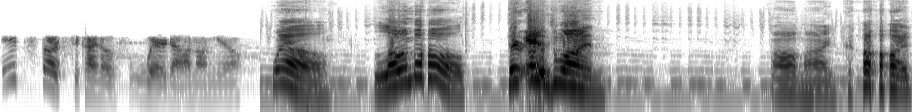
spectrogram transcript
it starts to kind of wear down on you. Well, lo and behold, there is one! Oh my god.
